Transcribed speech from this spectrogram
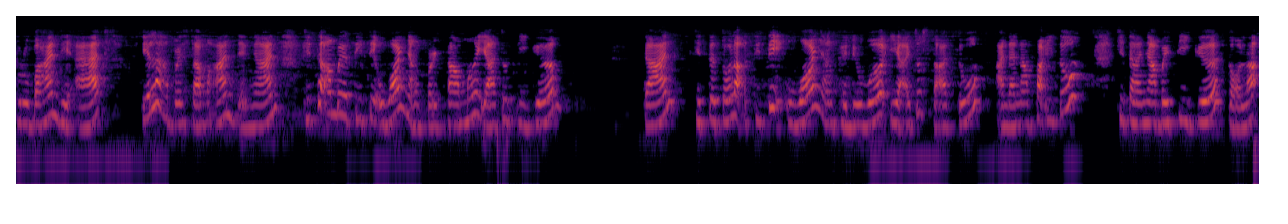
perubahan dx ialah bersamaan dengan kita ambil titik y yang pertama iaitu 3 dan kita tolak titik Y yang kedua iaitu 1. Anda nampak itu? Kita hanya ambil 3 tolak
